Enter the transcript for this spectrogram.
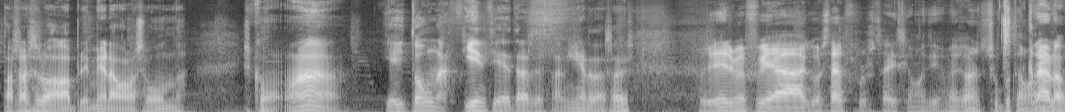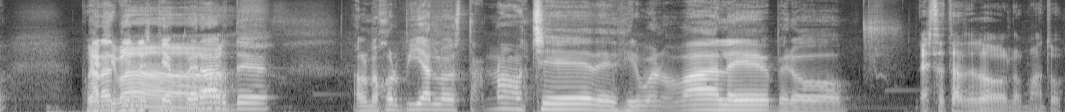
pasárselo a la primera o a la segunda. Es como, ah, y hay toda una ciencia detrás de esta mierda, ¿sabes? Pues ayer me fui a acostar frustradísimo, tío. Me cago en su puta madre. Claro. Pues Ahora encima- tienes que esperarte. A lo mejor pillarlo esta noche, de decir, bueno, vale, pero Esta tarde lo, lo mato.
